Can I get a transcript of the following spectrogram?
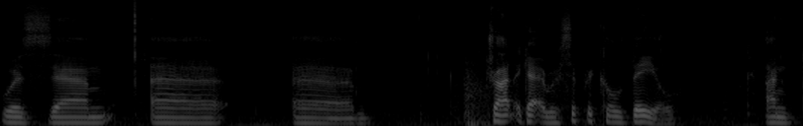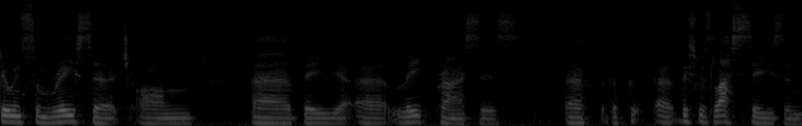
was um, uh, um, trying to get a reciprocal deal and doing some research on uh, the uh, league prices uh, for the. Uh, this was last season,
